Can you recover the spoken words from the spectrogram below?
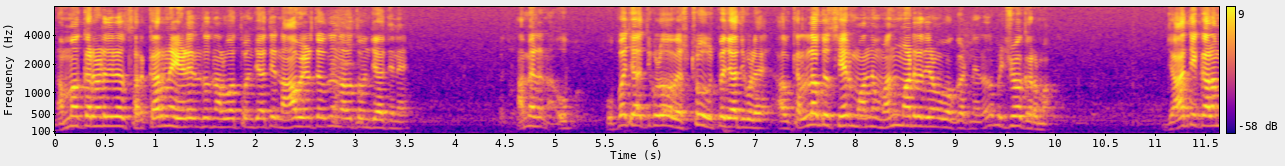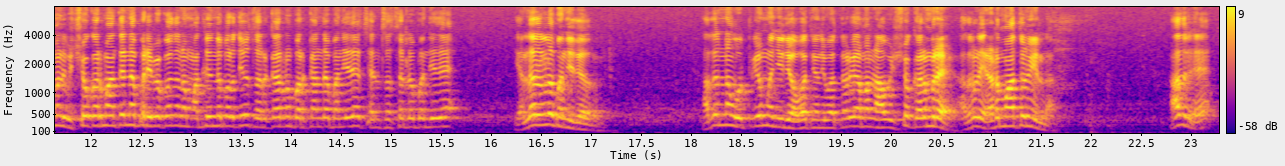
ನಮ್ಮ ಕನ್ನಡದಲ್ಲಿ ಸರ್ಕಾರನೇ ಹೇಳಿದಂಥ ನಲವತ್ತೊಂದು ಜಾತಿ, ನಾವು ಹೇಳ್ತಾ ನಲವತ್ತೊಂದು ಜಾತಿನೇ. ಆಮೇಲೆ ಉಪ ಉಪಜಾತಿಗಳು ಅವೆಷ್ಟು ಉಪಜಾತಿಗಳೇ? ಅವಕ್ಕೆಲ್ಲಕ್ಕೂ ಸೇರಿ ಮೊನ್ನೆ ಒಂದು ಮಾಡಿದ ಒಗ್ಗಟ್ಟನೆ ವಿಶ್ವಕರ್ಮ. ಜಾತಿ ಕಾಲಮಲ್ಲಿ ವಿಶ್ವಕರ್ಮ ಅಂತಲೇ ಬರೀಬೇಕು ಅಂತ ನಾವು ಮೊದಲಿಂದ ಬರ್ತೀವಿ ಸರ್ಕಾರನೂ ಬರ್ಕೊಂತ ಬಂದಿದೆ ಸೆನ್ಸಸ್ಸಲ್ಲೂ ಬಂದಿದೆ ಎಲ್ಲರಲ್ಲೂ ಬಂದಿದೆ ಅದರಲ್ಲಿ ಅದನ್ನು ನಾವು ಒಪ್ಪಿಗೆ ಬಂದಿದ್ದೀವಿ ಅವತ್ತಿನ ಇವತ್ತಿನವರೆಗೆ. ಆಮೇಲೆ ನಾವು ವಿಶ್ವಕರ್ಮರೇ. ಅದರಲ್ಲಿ ಎರಡು ಮಾತೂ ಇಲ್ಲ. ಆದರೆ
